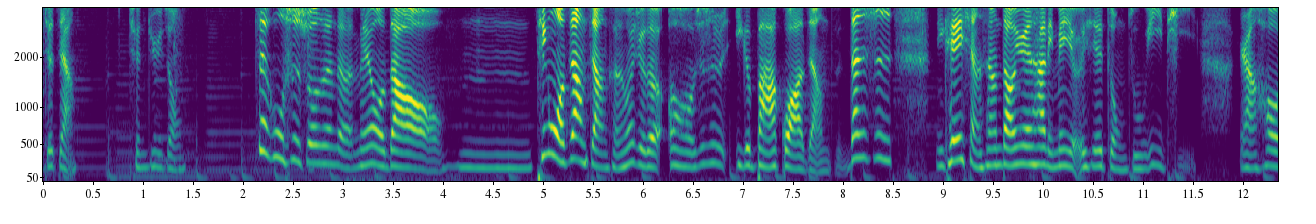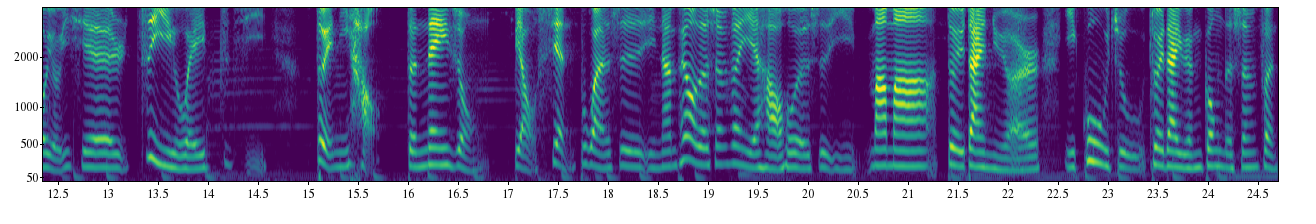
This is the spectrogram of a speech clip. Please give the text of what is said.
就这样，全剧终。”这故事说真的没有到，嗯，听我这样讲可能会觉得哦，就是一个八卦这样子。但是你可以想象到，因为它里面有一些种族议题，然后有一些自以为自己对你好的那一种表现，不管是以男朋友的身份也好，或者是以妈妈对待女儿、以雇主对待员工的身份，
